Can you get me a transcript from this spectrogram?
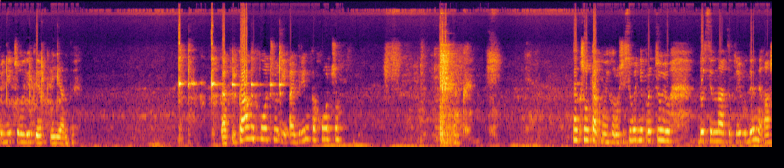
одні чоловіки в клієнти. Так, і кави хочу, і айдрінка хочу. Так. Так що так, мої хороші. Сьогодні працюю до 17 години, аж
